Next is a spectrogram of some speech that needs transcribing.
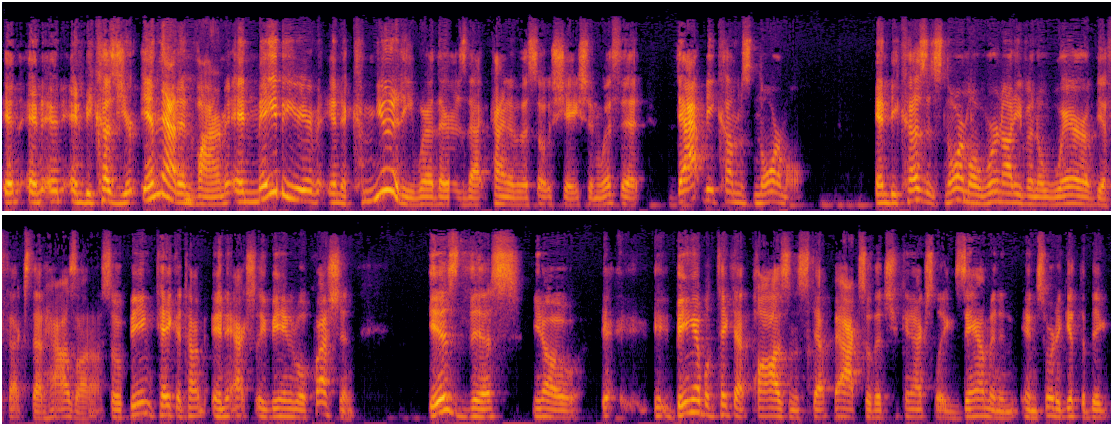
and, and and and because you're in that environment, and maybe you're in a community where there's that kind of association with it, that becomes normal. And because it's normal we're not even aware of the effects that has on us. So being take a time and actually being able to question is this you know it, it, being able to take that pause and step back so that you can actually examine and, and sort of get the big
